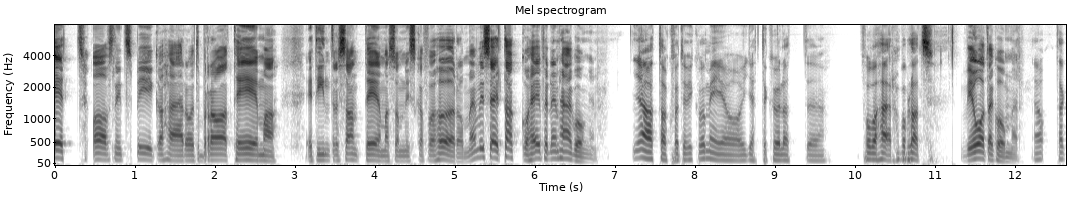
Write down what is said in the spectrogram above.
ett avsnitt spika här och ett bra tema, ett intressant tema som ni ska få höra om. Men vi säger tack och hej för den här gången. Ja, tack för att jag fick vara med och jättekul att uh, få vara här på plats. Vi återkommer. Ja, tack.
